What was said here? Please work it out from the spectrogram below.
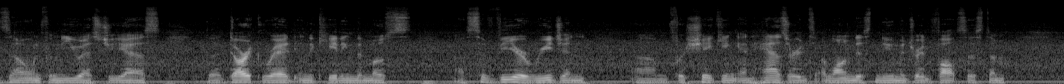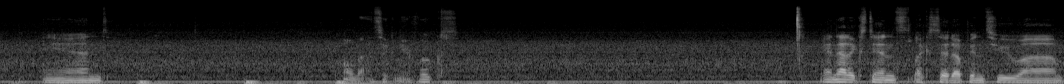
zone from the USGS, the dark red indicating the most uh, severe region um, for shaking and hazards along this new Madrid fault system. And hold on a second here, folks. And that extends, like I said, up into um,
